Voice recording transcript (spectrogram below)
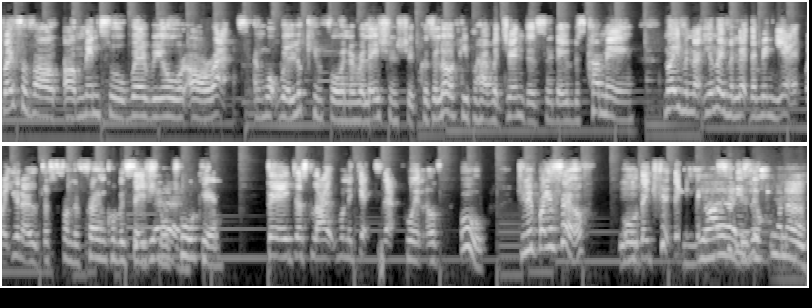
both of our, our mental where we all are at and what we're looking for in a relationship because a lot of people have agendas so they just come in not even you're not even let them in yet but you know just from the phone conversation yeah. or talking they just like want to get to that point of oh do you live by yourself or they trip they, they yeah, they just wanna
